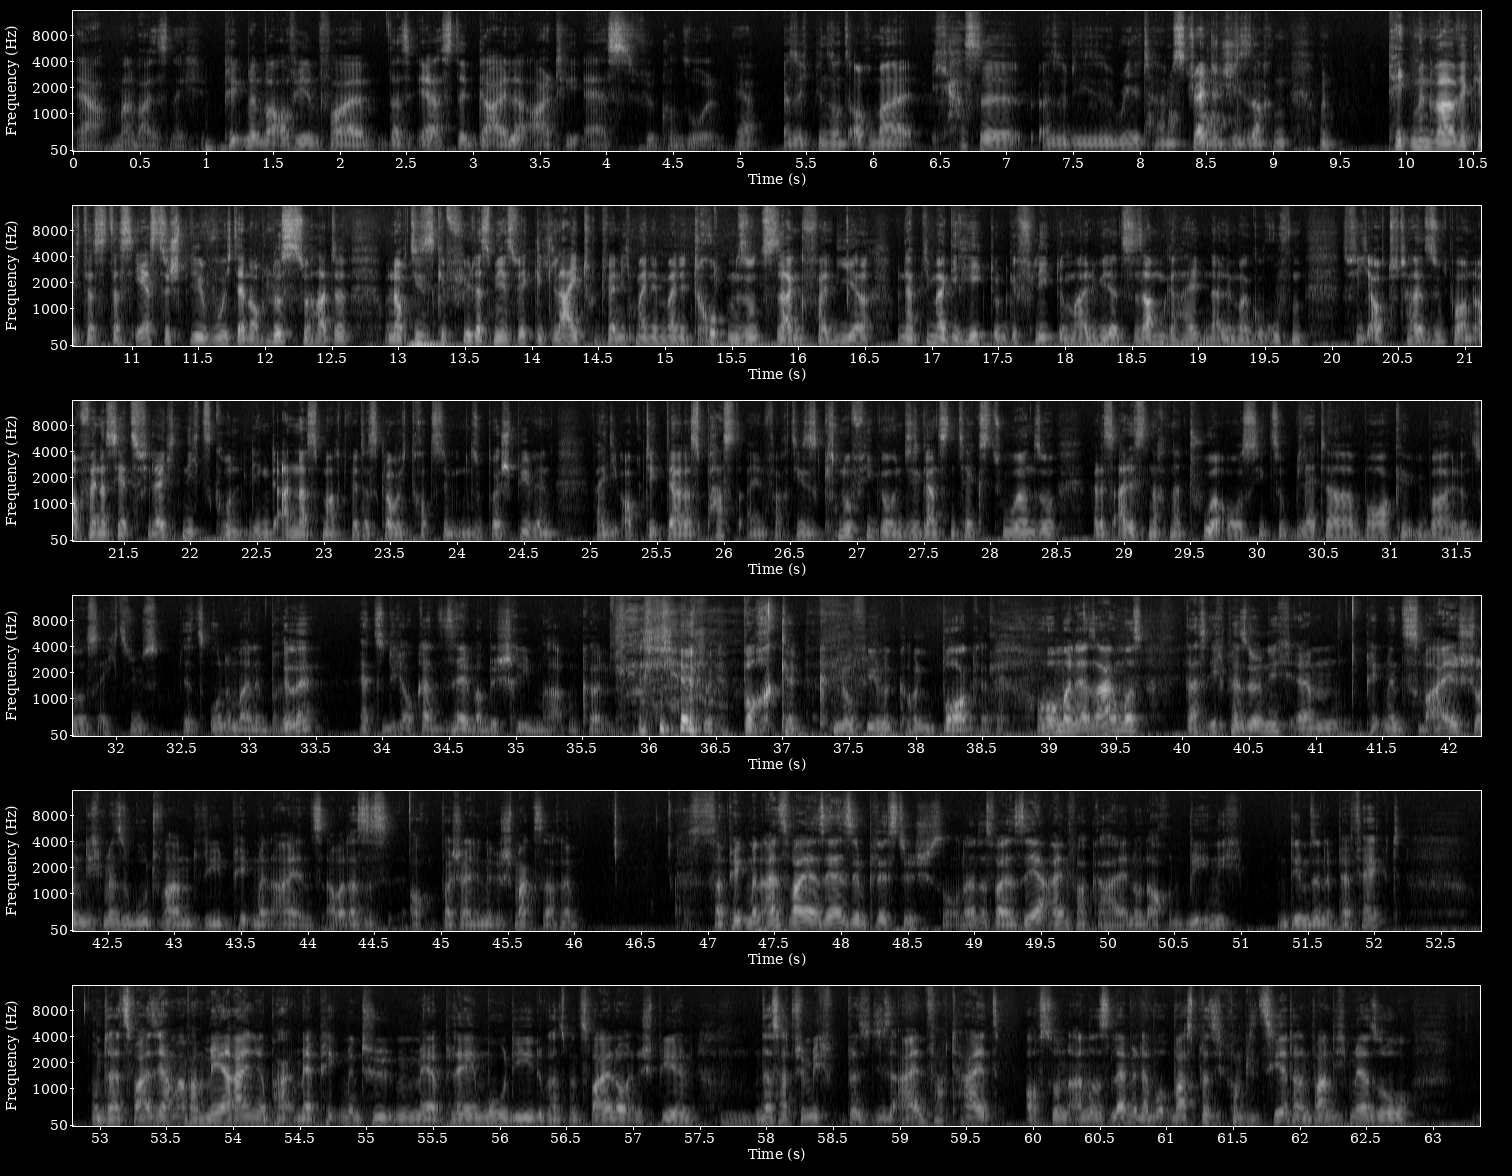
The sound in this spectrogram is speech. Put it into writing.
Ja, man weiß es nicht. Pikmin war auf jeden Fall das erste geile RTS für Konsolen. Ja, also ich bin sonst auch immer, ich hasse also diese Real-Time-Strategy-Sachen und Pikmin war wirklich das, das erste Spiel, wo ich dann auch Lust zu hatte und auch dieses Gefühl, dass mir es wirklich leid tut, wenn ich meine, meine Truppen sozusagen verliere und habe die mal gehegt und gepflegt und mal wieder zusammengehalten, alle mal gerufen. Das finde ich auch total super und auch wenn das jetzt vielleicht nichts grundlegend anders macht, wird das glaube ich trotzdem ein super Spiel werden, weil die Optik da, das passt einfach. Dieses Knuffige und diese ganzen Texturen so, weil das alles nach Natur aussieht, so Blätter, Borke überall und so, ist echt süß. Jetzt ohne meine Brille hättest du dich auch gerade selber beschrieben haben können. Borke. Knuffi und Borke. Obwohl man ja sagen muss, dass ich persönlich ähm, Pikmin 2 schon nicht mehr so gut fand wie Pikmin 1. Aber das ist auch wahrscheinlich eine Geschmackssache. Weil Pikmin 1 war ja sehr simplistisch, so, ne? Das war ja sehr einfach gehalten und auch wie nicht in dem Sinne perfekt. Und Teil 2, sie haben einfach mehr reingepackt, mehr Pikmin-Typen, mehr Play-Modi, du kannst mit zwei Leuten spielen. Und das hat für mich plötzlich diese Einfachheit auf so ein anderes Level. Da war es plötzlich komplizierter und war nicht mehr so,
